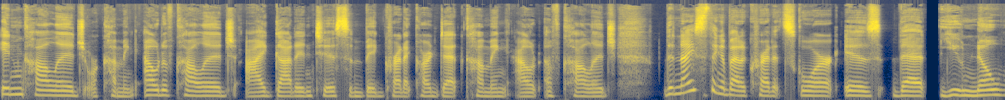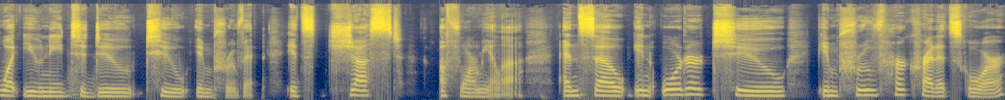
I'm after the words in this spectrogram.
in college or coming out of college. I got into some big credit card debt coming out of college. The nice thing about a credit score is that you know what you need to do to improve it. It's just a formula. And so, in order to improve her credit score,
